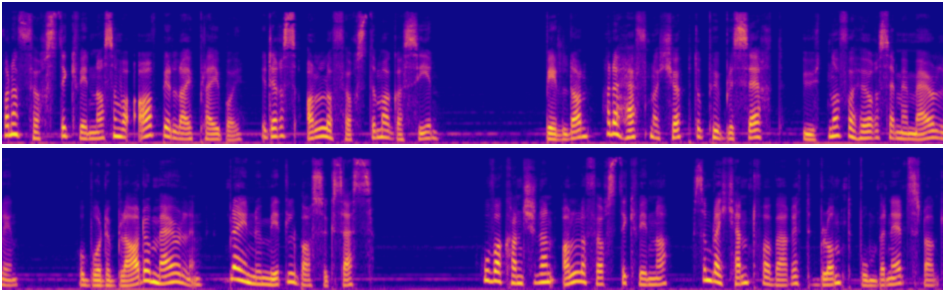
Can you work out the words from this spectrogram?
var den første kvinna som var avbilda i Playboy i deres aller første magasin. Bildene hadde Hefner kjøpt og publisert uten å forhøre seg med Marilyn, og både bladet og Marilyn ble en umiddelbar suksess. Hun var kanskje den aller første kvinna som ble kjent for å være et blondt bombenedslag,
